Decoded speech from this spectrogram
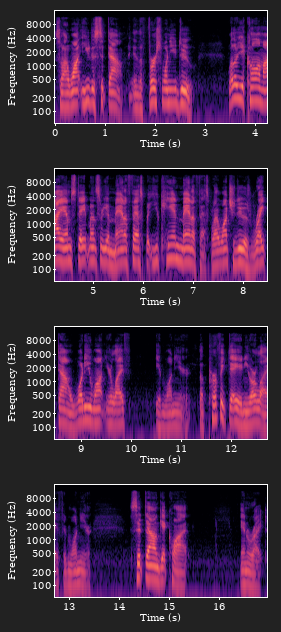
So I want you to sit down. in the first one you do, Whether you call them I am statements or you manifest, but you can manifest. What I want you to do is write down what do you want in your life in one year, the perfect day in your life in one year. Sit down, get quiet, and write.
